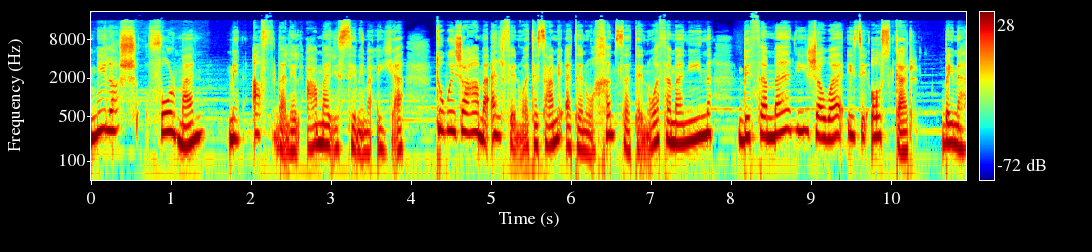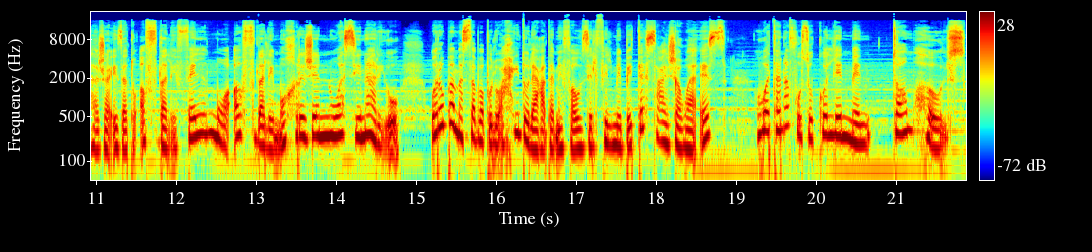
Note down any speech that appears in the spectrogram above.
ميلوش فورمان من أفضل الأعمال السينمائية توج عام 1985 بثمان جوائز أوسكار بينها جائزة أفضل فيلم وأفضل مخرج وسيناريو. وربما السبب الوحيد لعدم فوز الفيلم بتسع جوائز هو تنافس كل من توم هولز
